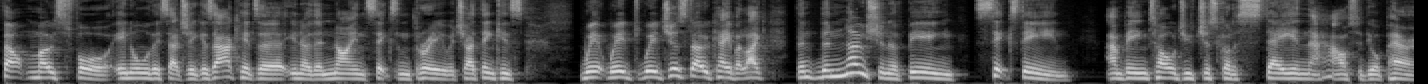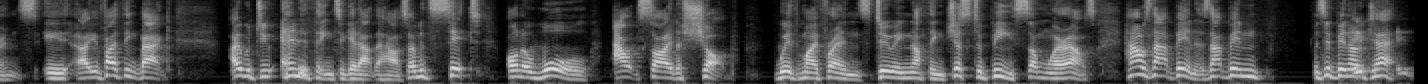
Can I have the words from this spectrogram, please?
felt most for in all this actually because our kids are you know they're nine six and three which i think is we're, we're, we're just okay. But like the, the notion of being 16 and being told you've just got to stay in the house with your parents, if I think back, I would do anything to get out the house. I would sit on a wall outside a shop with my friends doing nothing just to be somewhere else. How's that been? Has that been, has it been okay? It's,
